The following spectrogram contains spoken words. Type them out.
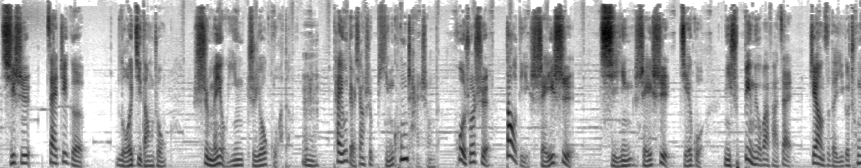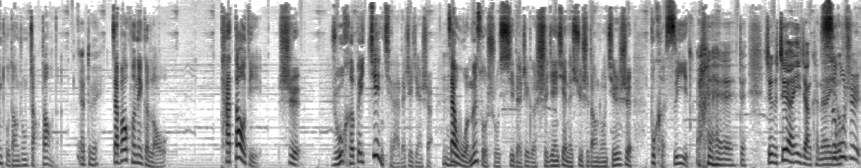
其实在这个逻辑当中是没有因只有果的，嗯。它有点像是凭空产生的，或者说是到底谁是起因，谁是结果，你是并没有办法在这样子的一个冲突当中找到的。哎对，再包括那个楼，它到底是如何被建起来的这件事儿，嗯在我们所熟悉的这个时间线的叙事当中，其实是不可思议的，嘿嘿嘿对，这个这样一讲，可能有似乎是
